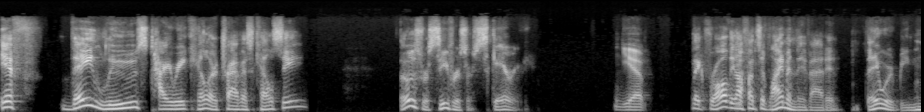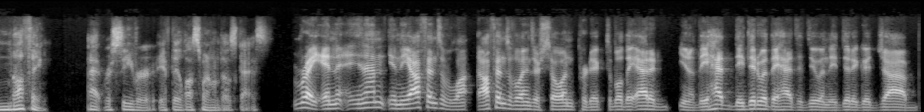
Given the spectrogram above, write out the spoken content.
if they lose Tyreek Hill or Travis Kelce, those receivers are scary. Yep like for all the offensive linemen they've added, they would be nothing at receiver if they lost one of those guys. Right, and and in the offensive line, offensive lines are so unpredictable. They added, you know, they had they did what they had to do, and they did a good job.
